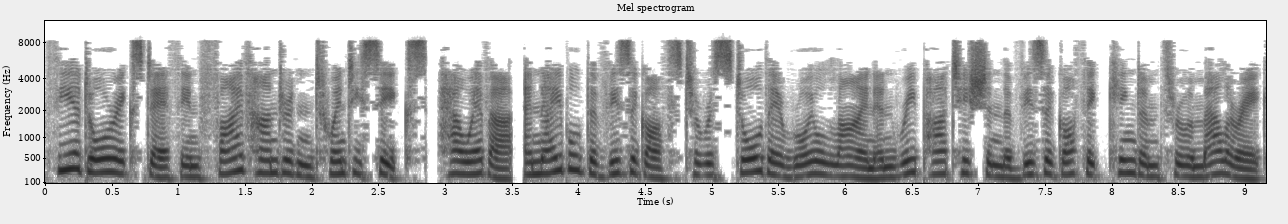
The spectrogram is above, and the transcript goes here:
Theodoric's death in 526, however, enabled the Visigoths to restore their royal line and repartition the Visigothic kingdom through Amalaric,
